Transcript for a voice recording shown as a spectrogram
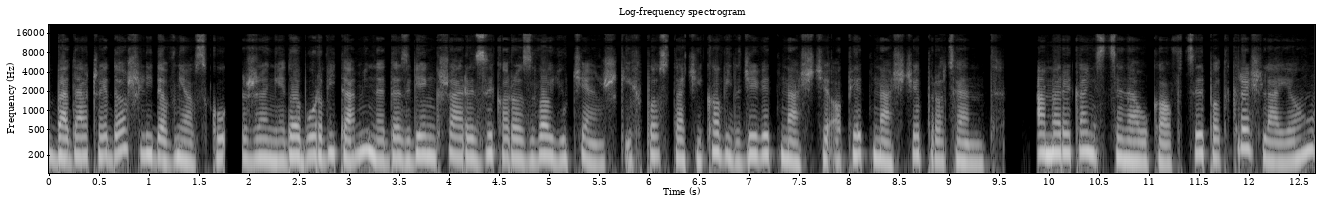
Badacze doszli do wniosku, że niedobór witaminy D zwiększa ryzyko rozwoju ciężkich postaci COVID-19 o 15%. Amerykańscy naukowcy podkreślają,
